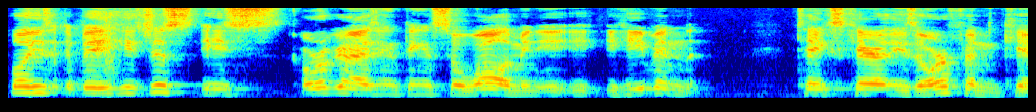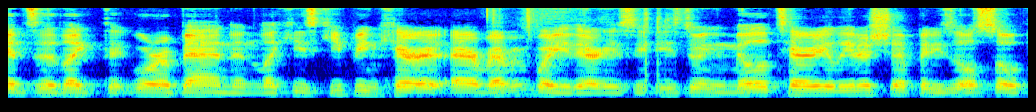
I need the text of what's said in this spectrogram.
Well, he's he's just he's organizing things so well. I mean, he, he even takes care of these orphan kids that like that were abandoned. Like he's keeping care of everybody there. He's he's doing military leadership, but he's also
